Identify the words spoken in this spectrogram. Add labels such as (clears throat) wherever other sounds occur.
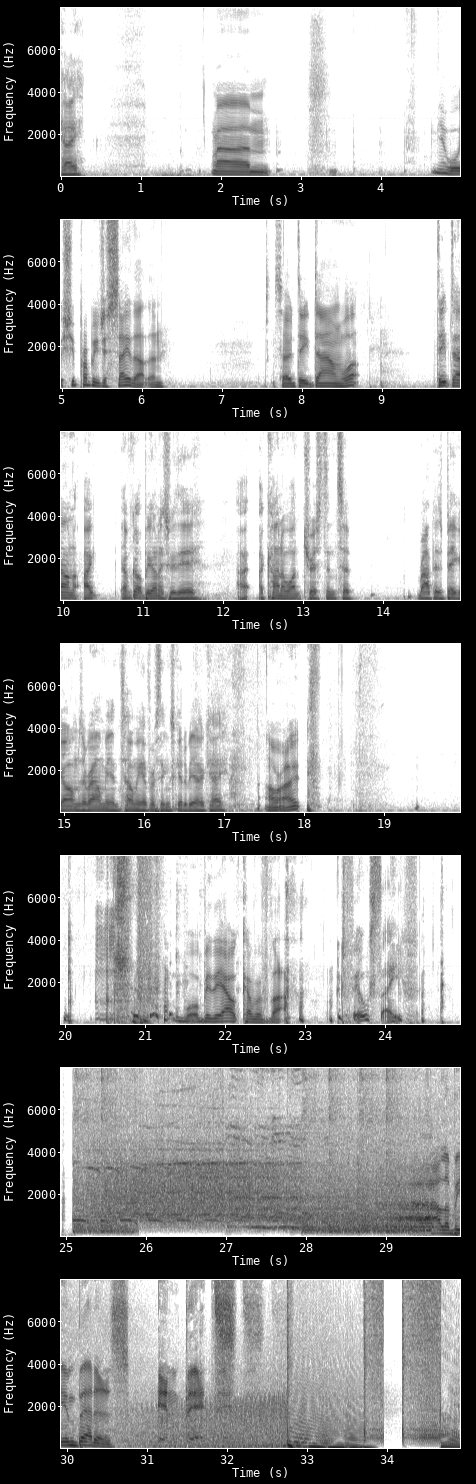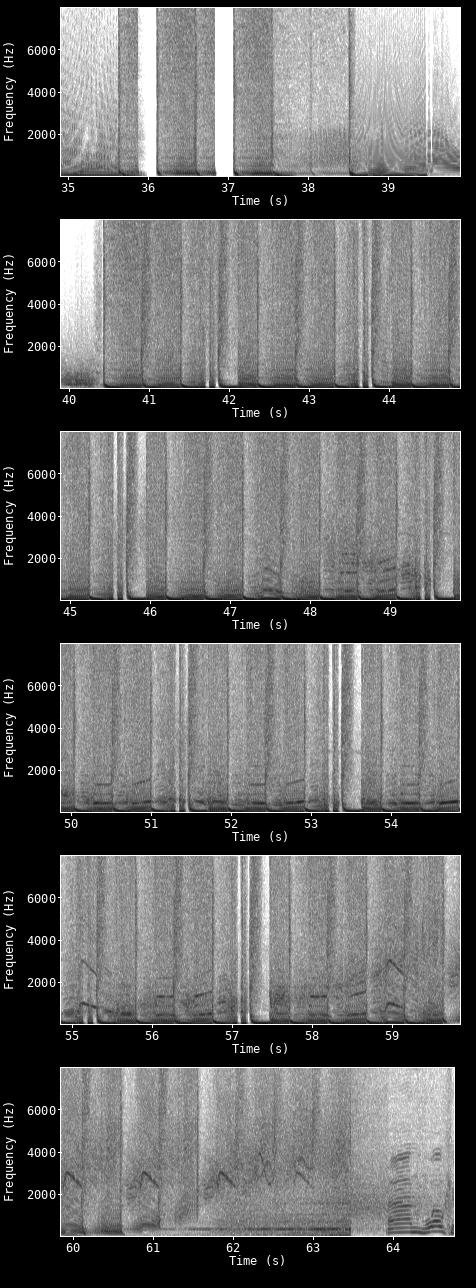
okay. Um, yeah, well, we should probably just say that then. So deep down, what? Deep down, I I've got to be honest with you. I, I kind of want Tristan to wrap his big arms around me and tell me everything's going to be okay. (laughs) All right. (laughs) what would be the outcome of that? (laughs) I'd feel safe. Alibi and Bedders in bits.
